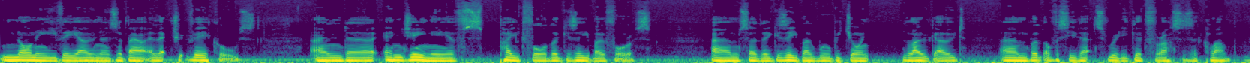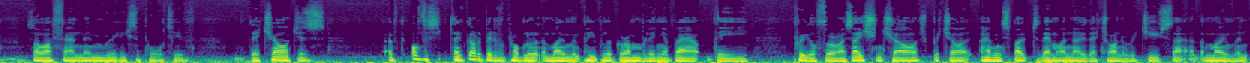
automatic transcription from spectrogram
non-EV owners about electric vehicles. And uh, have paid for the gazebo for us, um, so the gazebo will be joint logoed. Um, but obviously, that's really good for us as a club. So I found them really supportive. Their charges, obviously, they've got a bit of a problem at the moment. People are grumbling about the pre-authorization charge, which I, having spoke to them, I know they're trying to reduce that at the moment.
